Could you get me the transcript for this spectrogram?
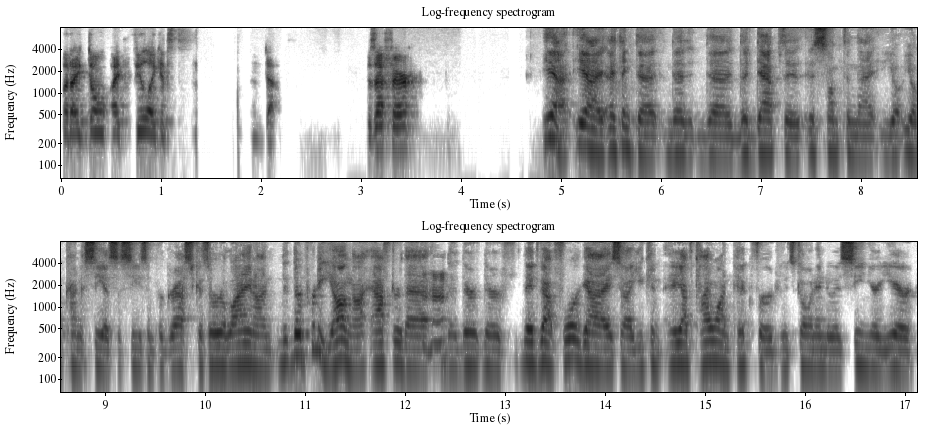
but I don't, I feel like it's depth. Is that fair? Yeah, yeah, I think the the the, the depth is, something that you'll you'll kind of see as the season progresses because they're relying on they're pretty young uh, after that. Mm-hmm. They're they're they've got four guys. Uh, you can you have Tywhon Pickford who's going into his senior year.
